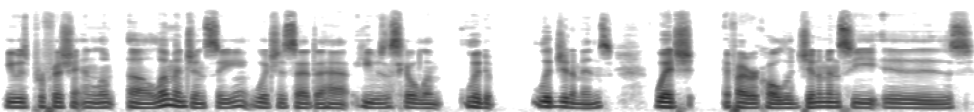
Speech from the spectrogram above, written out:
He was proficient in lim- uh, which is said to have he was a skilled lim- which, if I recall, legilimency is,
